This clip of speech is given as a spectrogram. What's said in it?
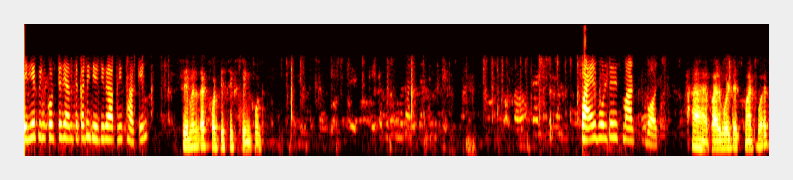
এরিয়া পিনকোডটা জানতে পারি যে জায়গায় আপনি থাকেন? Seven lakh forty six pincode Fire ভোল্টের স্মার্ট ওয়াচ হ্যাঁ হ্যাঁ ফায়ার ভোল্টের smart watch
